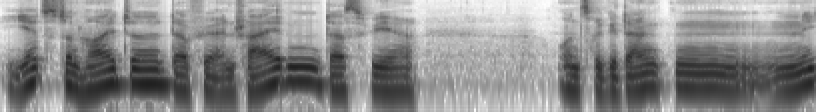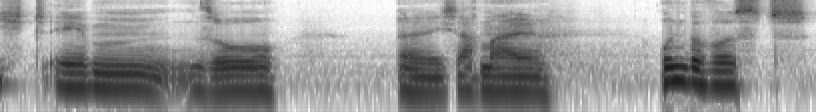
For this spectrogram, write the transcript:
jetzt und heute dafür entscheiden, dass wir unsere Gedanken nicht eben so, äh, ich sag mal, unbewusst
